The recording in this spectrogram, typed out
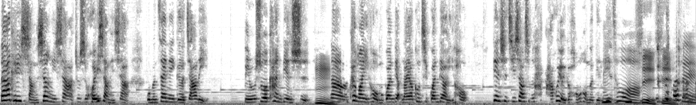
大家可以想象一下，就是回想一下，我们在那个家里，比如说看电视，嗯，那看完以后，我们关掉，拿遥控器关掉以后，电视机上是不是还还会有一个红红的点点？没错，是是，对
